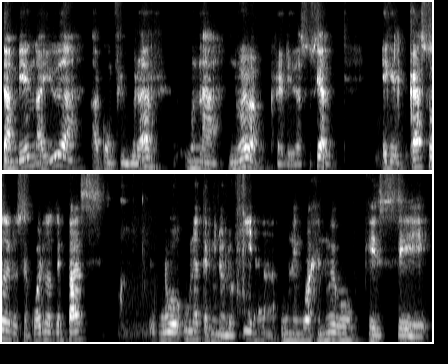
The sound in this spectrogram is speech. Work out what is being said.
también ayuda a configurar una nueva realidad social. En el caso de los acuerdos de paz, hubo una terminología, un lenguaje nuevo que se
